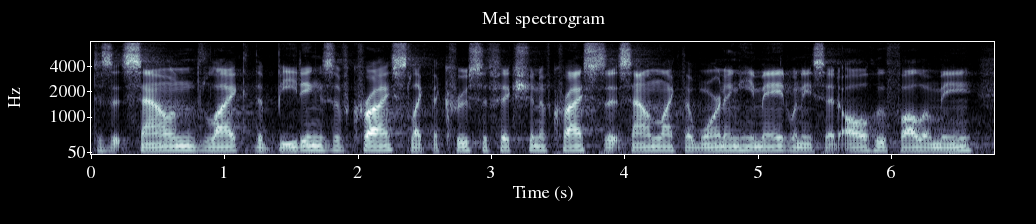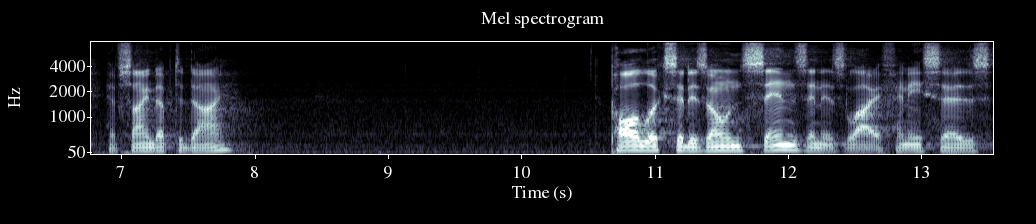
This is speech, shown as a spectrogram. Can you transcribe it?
Does it sound like the beatings of Christ, like the crucifixion of Christ? Does it sound like the warning he made when he said, All who follow me have signed up to die? Paul looks at his own sins in his life and he says,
